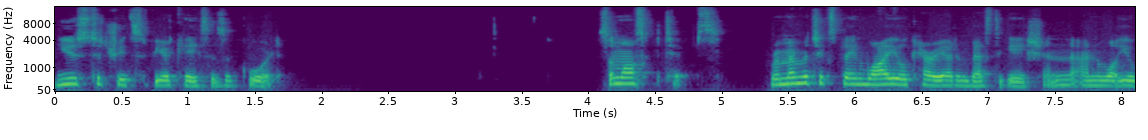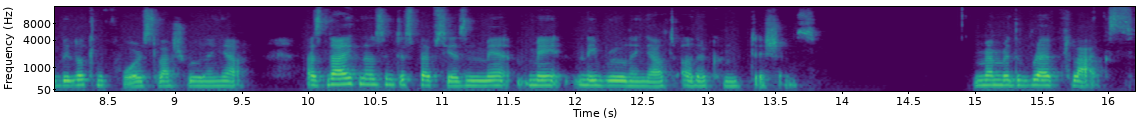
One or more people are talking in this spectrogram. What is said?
Used to treat severe cases of GORD. Some OSCE tips. Remember to explain why you'll carry out investigation and what you'll be looking for slash ruling out, as diagnosing dyspepsia is ma mainly ruling out other conditions. Remember the red flags.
